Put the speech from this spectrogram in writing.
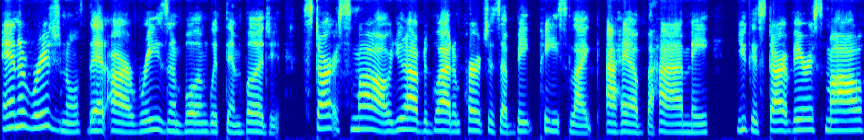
and originals that are reasonable and within budget. Start small. You don't have to go out and purchase a big piece like I have behind me. You can start very small,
